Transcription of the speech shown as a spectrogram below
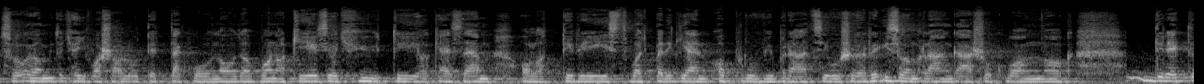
szóval olyan, mintha egy vasallót tettek volna oda, van, aki érzi, hogy hűti a kezem alatti részt, vagy pedig ilyen apró vibrációs izomrángások vannak, direkt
